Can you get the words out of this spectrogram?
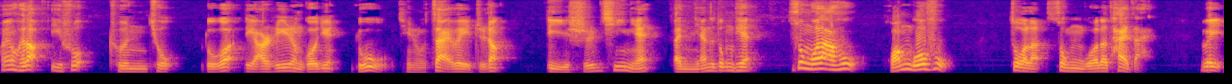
欢迎回到一说春秋。鲁国第二十一任国君鲁武进入在位执政第十七年，本年的冬天，宋国大夫黄国富做了宋国的太宰，为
